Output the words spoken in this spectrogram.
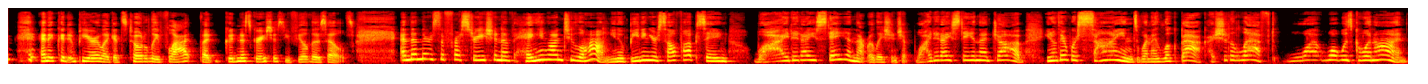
and it could appear like it's totally flat, but goodness gracious, you feel those hills. And then there's the frustration of hanging on too long, you know, beating yourself up saying, why did I stay in that relationship? Why did I stay in that job? You know, there were signs when I look back. I should have left. What what was going on?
